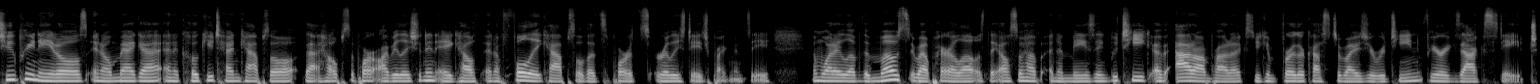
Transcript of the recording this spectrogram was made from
two prenatals, an omega, and a CoQ10 capsule that helps support ovulation and egg health, and a folate capsule that supports early stage pregnancy. And what I love the most about Perelel is they also have an amazing boutique of add on products. You can further customize your routine for your exact stage.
